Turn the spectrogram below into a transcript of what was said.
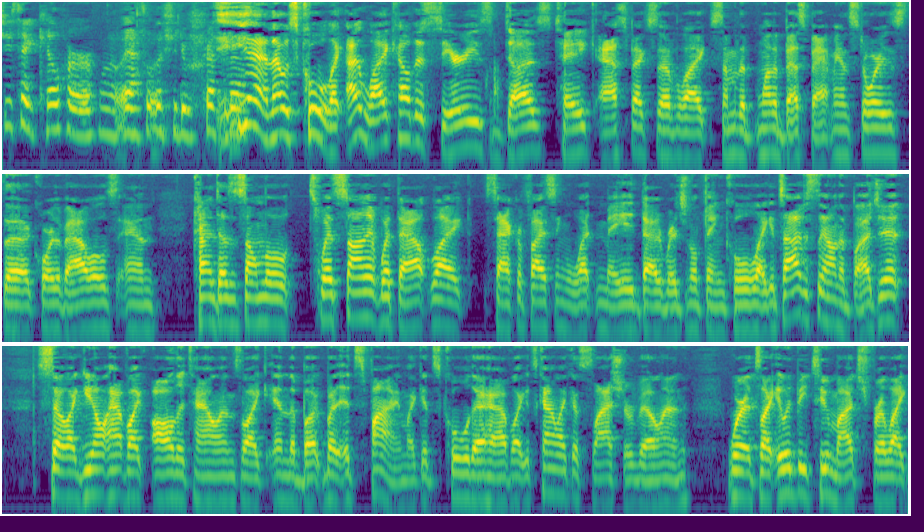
she said kill her. When asked what she did with Cressida. Yeah, and that was cool. Like I like how this series does take aspects of like some of the one of the best Batman stories, the Court of Owls, and kind of does its own little twist on it without like sacrificing what made that original thing cool. Like it's obviously on a budget, so like you don't have like all the Talons like in the book, but it's fine. Like it's cool to have like it's kind of like a slasher villain where it's like it would be too much for like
